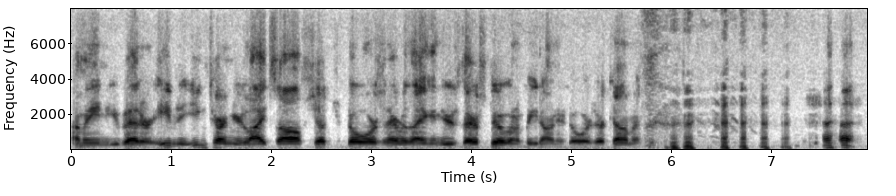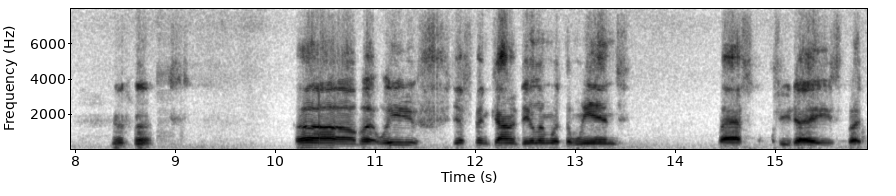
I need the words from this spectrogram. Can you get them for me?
I mean, you better even you can turn your lights off, shut your doors and everything, and you're, they're still going to beat on your doors. They're coming. uh, but we've just been kind of dealing with the wind last few days, but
